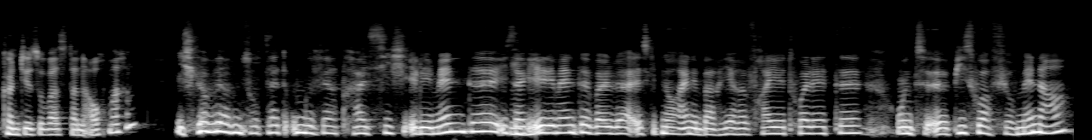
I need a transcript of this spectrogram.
Könnt ihr sowas dann auch machen? Ich glaube, wir haben zurzeit ungefähr 30 Elemente. Ich sage mhm. Elemente, weil wir, es gibt noch eine barrierefreie Toilette und äh, Pissoir für Männer.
